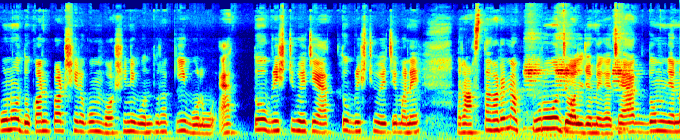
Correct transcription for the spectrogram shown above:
কোনো দোকানপাট সেরকম বসেনি বন্ধুরা, কি বলব? এত বৃষ্টি হয়েছে, এত বৃষ্টি হয়েছে মানে রাস্তাঘাটে না পুরো জল জমে গেছে, একদম যেন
